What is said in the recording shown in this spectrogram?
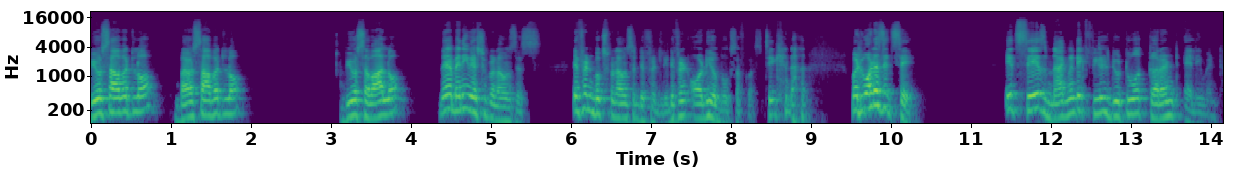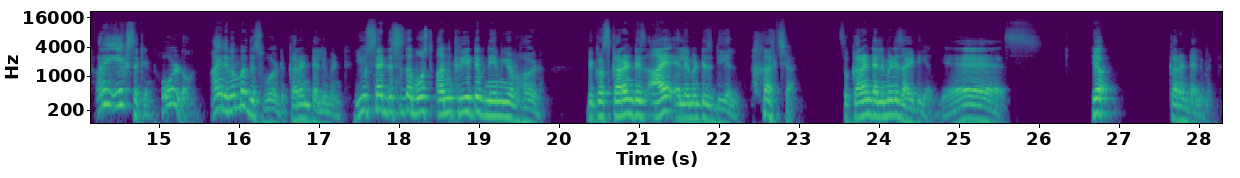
Biot-Savart law, Biot-Savart law, Biot-Savart law. There are many ways to pronounce this. Different books pronounce it differently. Different audio books, of course. but what does it say? It says magnetic field due to a current element. Arey, एक second. Hold on. I remember this word, current element. You said this is the most uncreative name you have heard because current is I, element is DL. Acha. So current element is ideal. Yes. Here, current element.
